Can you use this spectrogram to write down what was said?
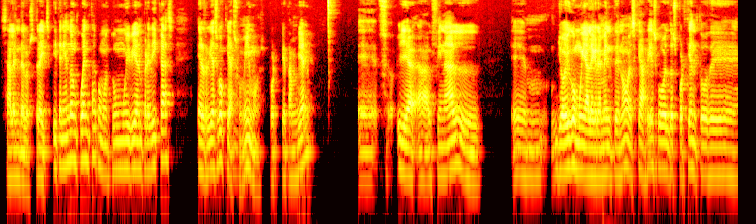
salen de los trades? Y teniendo en cuenta, como tú muy bien predicas, el riesgo que asumimos, porque también, eh, y al final Em, yo oigo muy alegremente, ¿no? Es que arriesgo el 2% de,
